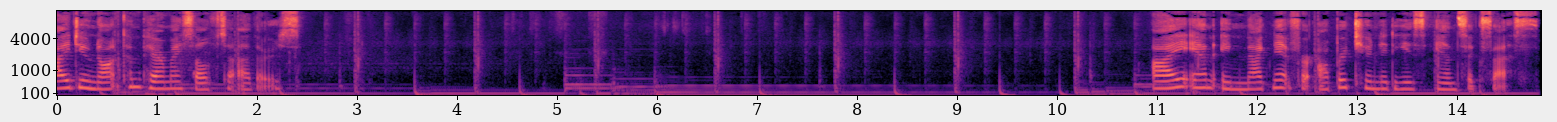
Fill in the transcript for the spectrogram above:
I do not compare myself to others. I am a magnet for opportunities and success.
